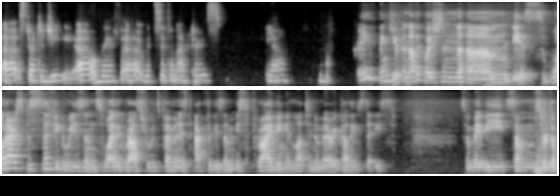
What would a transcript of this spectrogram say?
uh, strategy uh, with uh, with certain actors. Yeah. Great, thank you. Another question um, is, what are specific reasons why the grassroots feminist activism is thriving in Latin America these days? So maybe some sort of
